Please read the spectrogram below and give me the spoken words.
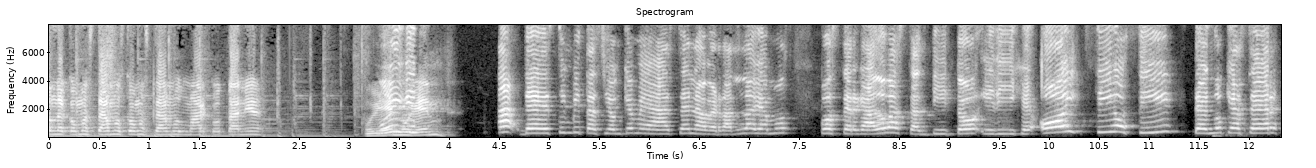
Onda? ¿Cómo estamos? ¿Cómo estamos, Marco, Tania? Muy bien, muy bien. De esta invitación que me hacen, la verdad la habíamos postergado bastantito y dije, hoy sí o sí tengo que hacer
